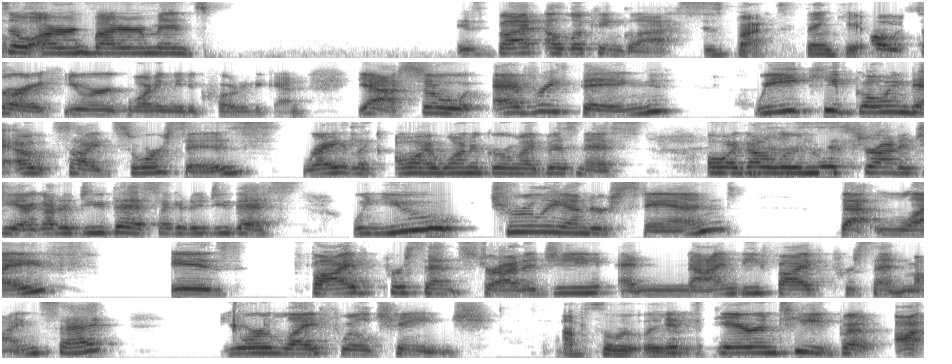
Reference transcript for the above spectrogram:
So our environment is but a looking glass. Is but. Thank you. Oh, sorry. You were wanting me to quote it again. Yeah. So everything we keep going to outside sources, right? Like, oh, I want to grow my business. Oh, I got to yes. learn this strategy. I got to do this. I got to do this. When you truly understand that life is 5% strategy and 95% mindset, your life will change. Absolutely. It's guaranteed. But, I,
